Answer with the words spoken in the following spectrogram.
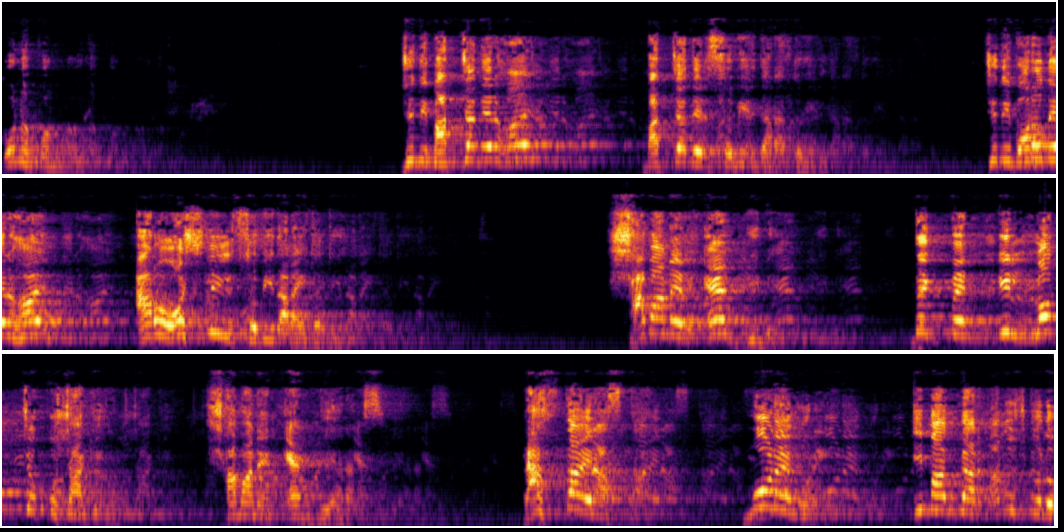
কোন পণ্য নেই। যদি বাচ্চাদের হয়, বাচ্চাদের ছবির দ্বারা তৈরি। যদি বড়দের হয়, আরও অশ্লীল ছবি দ্বারা এটা তৈরি। সাবানের অ্যাড দিবে। দেখবেন নির্লজ্জ পোশাকে সাবানের অ্যাড দিয়ে রাস্তায় রাস্তায় মোড়ে মোড়ে ইমানদার মানুষগুলো,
